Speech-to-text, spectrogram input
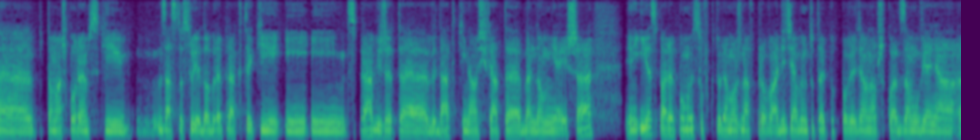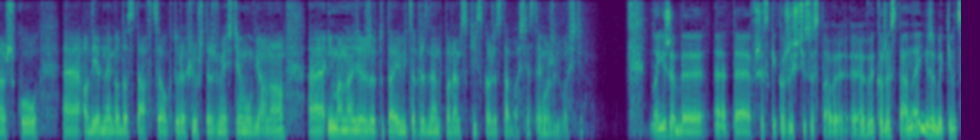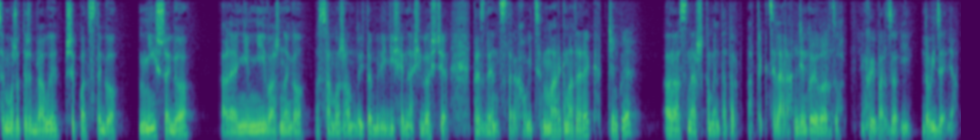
e, Tomasz Poremski zastosuje dobre praktyki i, i sprawi, że te wydatki na oświatę będą mniejsze. I jest parę pomysłów, które można wprowadzić. Ja bym tutaj podpowiedział na przykład zamówienia e, szkół e, od jednego dostawcy, o których już też w mieście mówiono. E, I mam nadzieję, że tutaj wiceprezydent Poremski skorzysta właśnie z tej możliwości. No i żeby te wszystkie korzyści zostały wykorzystane i żeby Kielce może też brały przykład z tego mniejszego, ale nie mniej ważnego samorządu. I to byli dzisiaj nasi goście, prezydent Starachowic Mark Materek Dziękuję. Oraz nasz komentator Patryk Cylara. Dziękuję bardzo. Dziękuję bardzo i do widzenia.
